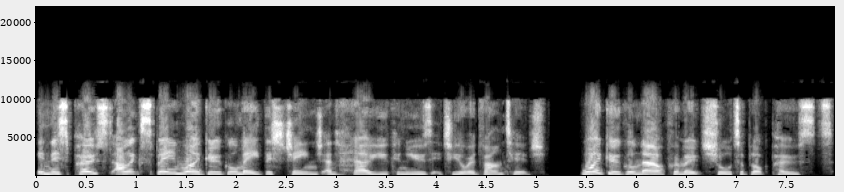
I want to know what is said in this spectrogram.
In this post, I'll explain why Google made this change and how you can use it to your advantage. Why Google now promotes shorter blog posts.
